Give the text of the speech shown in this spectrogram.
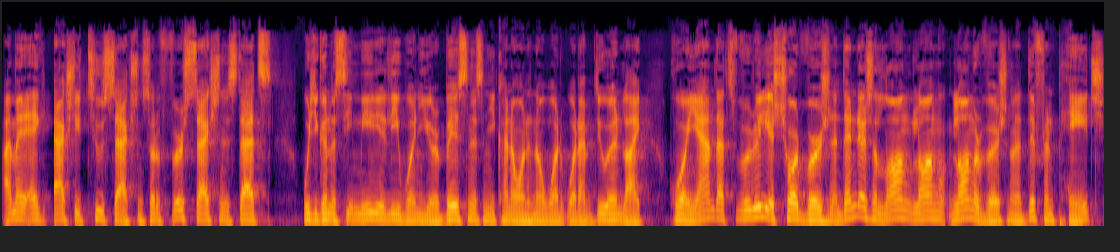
I made actually two sections. So the first section is that's what you're gonna see immediately when you're a business and you kind of want to know what what I'm doing, like who I am. That's really a short version. And then there's a long, long, longer version on a different page.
